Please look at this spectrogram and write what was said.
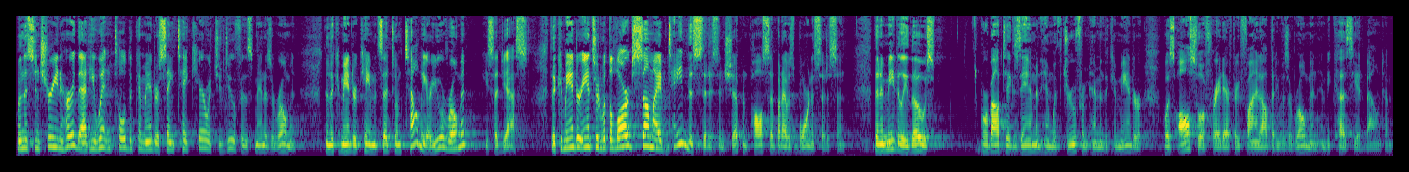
When the centurion heard that, he went and told the commander, saying, Take care what you do, for this man is a Roman. Then the commander came and said to him, Tell me, are you a Roman? He said, Yes. The commander answered, With a large sum I obtained this citizenship. And Paul said, But I was born a citizen. Then immediately those were about to examine him withdrew from him, and the commander was also afraid after he found out that he was a Roman and because he had bound him.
